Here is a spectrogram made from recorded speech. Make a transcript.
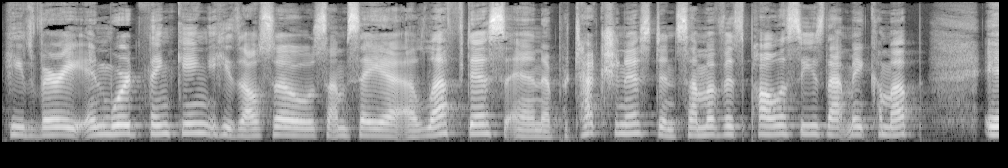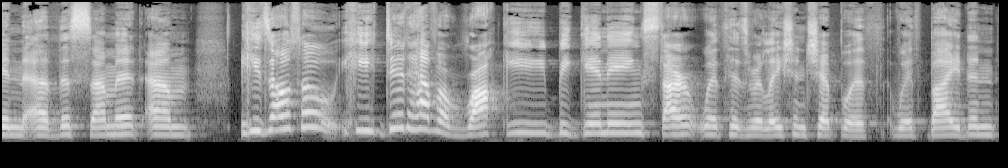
He's very inward thinking. He's also, some say, a, a leftist and a protectionist in some of his policies that may come up in uh, this summit. Um, he's also he did have a rocky beginning start with his relationship with with Biden.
